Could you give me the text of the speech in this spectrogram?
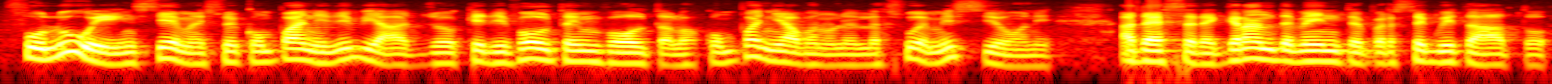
fu lui, insieme ai suoi compagni di viaggio, che di volta in volta lo accompagnavano nelle sue missioni, ad essere grandemente perseguitato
